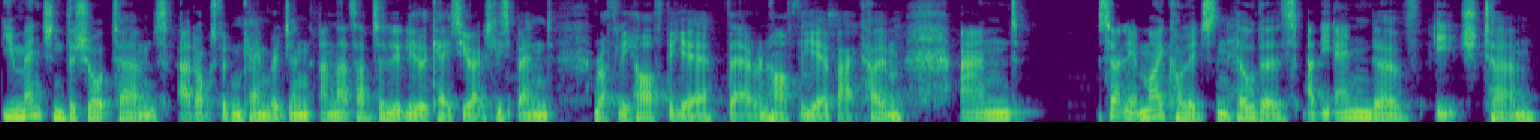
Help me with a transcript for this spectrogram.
you mentioned the short terms at Oxford and Cambridge, and and that's absolutely the case. You actually spend roughly half the year there and half the year back home, and certainly at my college, St. Hilda's, at the end of each term,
